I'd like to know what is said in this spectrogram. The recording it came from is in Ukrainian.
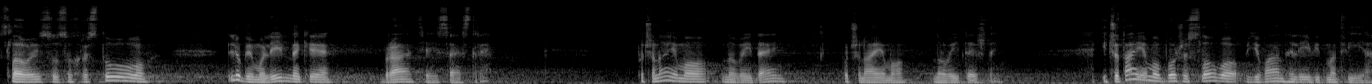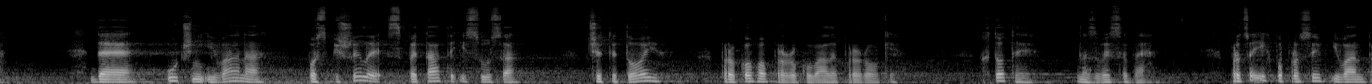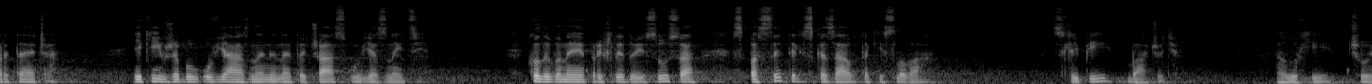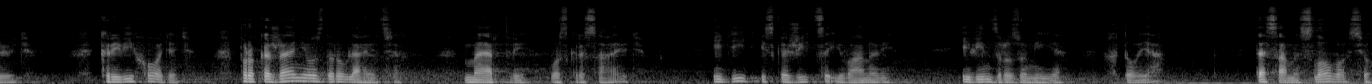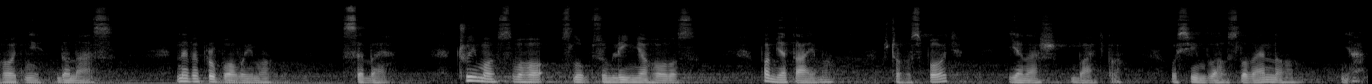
Слава Ісусу Христу, любі молільники, браття і сестри. Починаємо новий день, починаємо новий тиждень. І читаємо Боже Слово в Євангелії від Матвія, де учні Івана поспішили спитати Ісуса, чи ти той, про кого пророкували пророки? Хто ти? Назви себе. Про це їх попросив Іван Претеча, який вже був ув'язнений на той час у в'язниці. Коли вони прийшли до Ісуса, Спаситель сказав такі слова: Сліпі бачать, глухі чують, криві ходять, прокажені оздоровляються, мертві воскресають. Ідіть і скажіть це Іванові, і він зрозуміє, хто я. Те саме слово сьогодні до нас. Не випробовуймо себе, чуймо свого слуг сумління голос. Пам'ятаймо, що Господь є наш батько. Усім благословенного дня.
